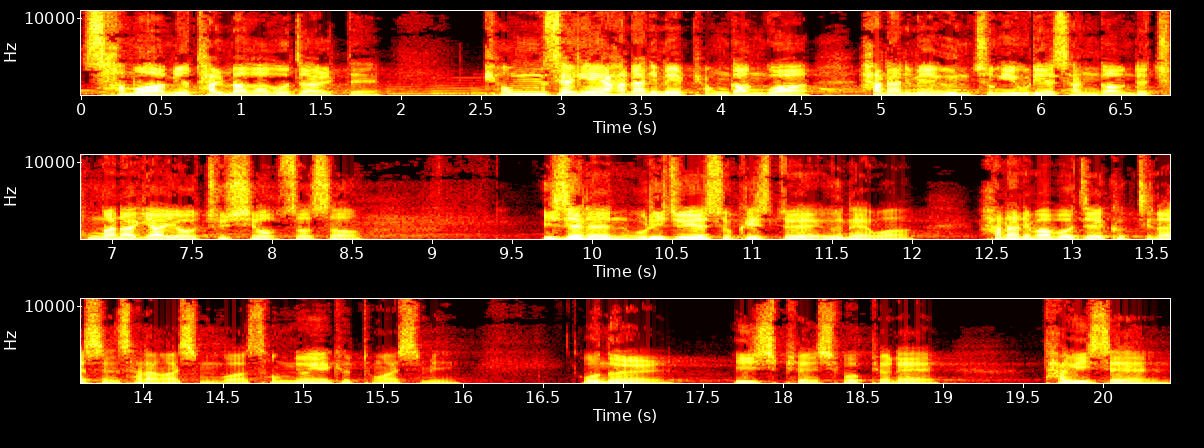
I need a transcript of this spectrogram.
사모하며 닮아가고자 할 때 평생의 하나님의 평강과 하나님의 은총이 우리의 삶 가운데 충만하게 하여 주시옵소서. 이제는 우리 주 예수 그리스도의 은혜와 하나님 아버지의 극진하신 사랑하심과 성령의 교통하심이 오늘 20편 15편의 다윗의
